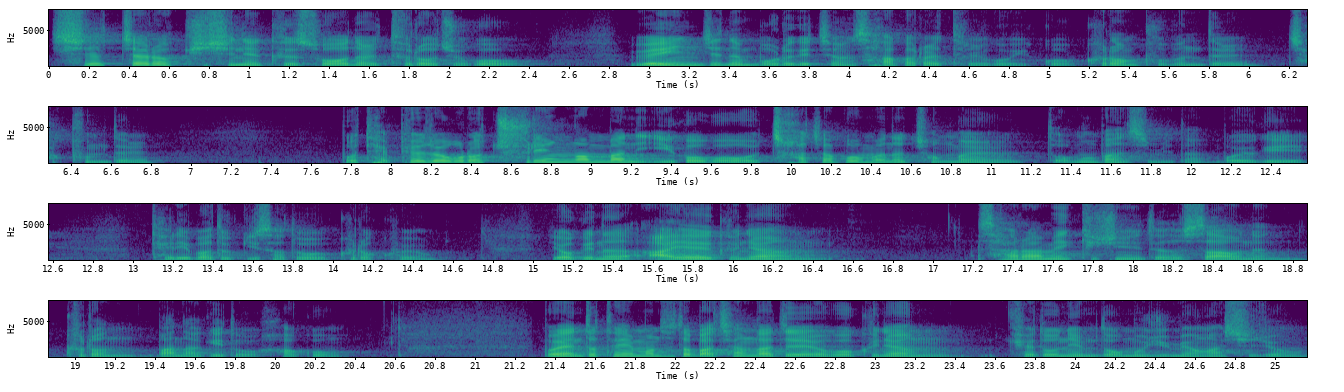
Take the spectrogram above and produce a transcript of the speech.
실제로 귀신이 그 소원을 들어주고 왜인지는 모르겠지만 사과를 들고 있고 그런 부분들 작품들 뭐 대표적으로 추린 것만 이거고 찾아보면은 정말 너무 많습니다. 뭐 여기 대리바둑 기사도 그렇고요. 여기는 아예 그냥 사람의 귀신이 돼서 싸우는 그런 만화기도 하고 뭐 엔터테인먼트도 마찬가지예요. 뭐 그냥 궤도님 너무 유명하시죠.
